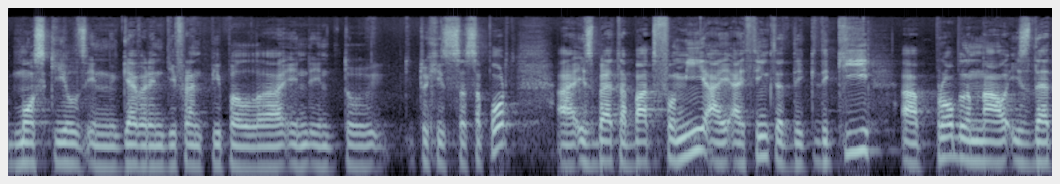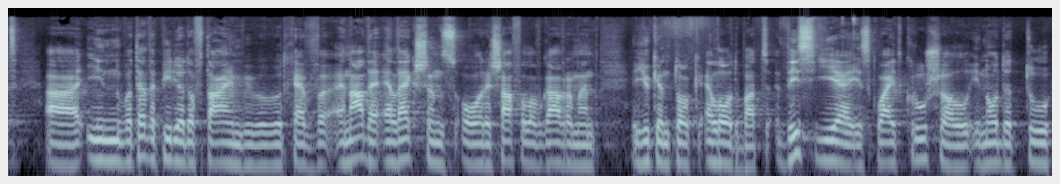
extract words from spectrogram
more skills in gathering different people uh, in, into to his support Uh, is better. But for me, I, I think that the, the key uh, problem now is that uh, in whatever period of time we would have another elections or a shuffle of government, you can talk a lot. But this year is quite crucial in order to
